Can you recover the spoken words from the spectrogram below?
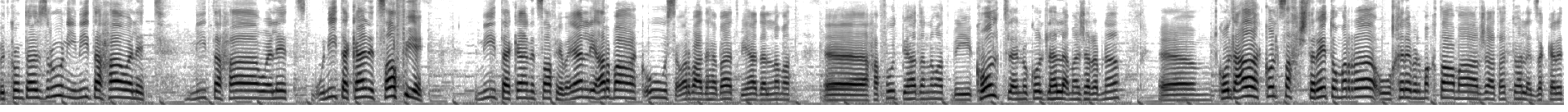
بدكم تعذروني نيتا حاولت. نيتا حاولت. ونيتا كانت صافية. نيتا كانت صافية. بقيان لي أربع كؤوس أو أربع ذهبات بهذا النمط. أه حفوت بهذا النمط بكولت لأنه كولت لهلأ ما جربناه. كولت آه كولت صح اشتريته مرة وخرب المقطع ما رجعت عدته. هلأ تذكرت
